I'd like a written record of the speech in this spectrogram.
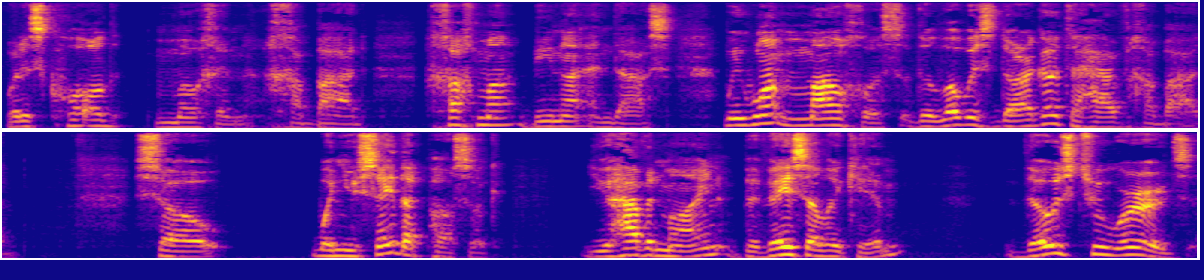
what is called Mochin, Chabad, Chachma, Bina, and Das. We want Malchus, the lowest darga, to have Chabad. So when you say that pasuk, you have in mind Beves Elokim. Those two words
